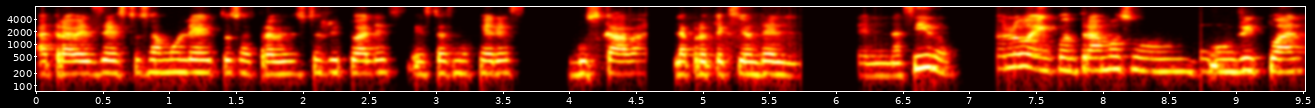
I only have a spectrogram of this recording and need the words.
a través de estos amuletos, a través de estos rituales, estas mujeres buscaban la protección del, nacido. Solo encontramos un, ritual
